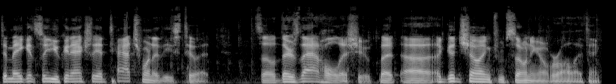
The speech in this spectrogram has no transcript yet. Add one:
to make it so you can actually attach one of these to it. So there's that whole issue, but uh, a good showing from Sony overall, I think.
